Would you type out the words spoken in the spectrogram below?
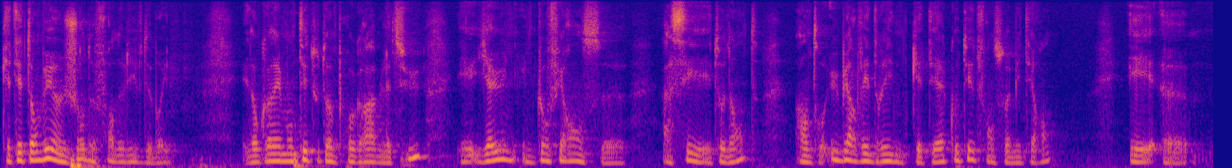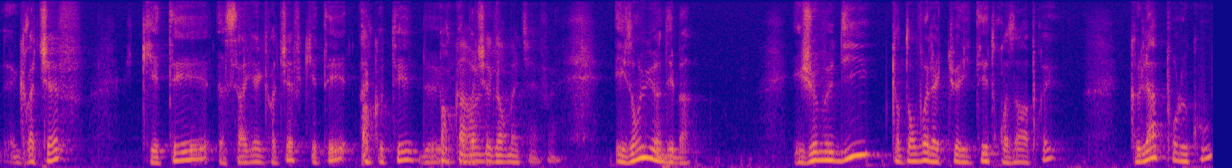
qui était tombé un jour de Fort de Livre de Brive. Et donc on a monté tout un programme là-dessus. Et il y a eu une, conférence euh, assez étonnante entre Hubert Védrine, qui était à côté de François Mitterrand, et euh, qui était, Sergei Grachev, qui était à côté de Gorbatchev. Et ils ont eu un débat. Et je me dis, quand on voit l'actualité trois ans après, que là, pour le coup,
